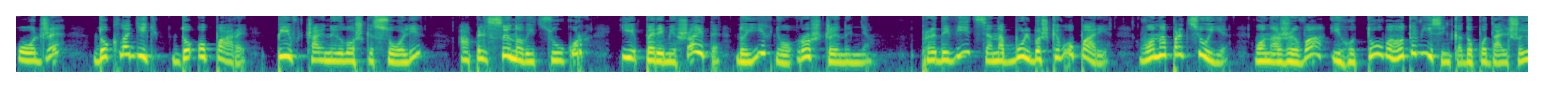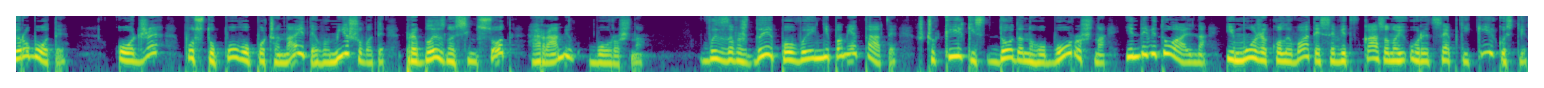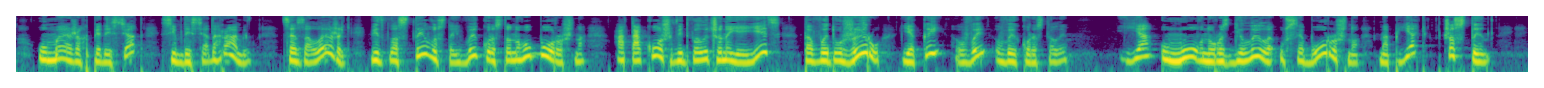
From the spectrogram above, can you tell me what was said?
Отже, докладіть до опари пів чайної ложки солі, апельсиновий цукор і перемішайте до їхнього розчинення. Придивіться на бульбашки в опарі. Вона працює, вона жива і готова готовісінька до подальшої роботи. Отже, поступово починайте вмішувати приблизно 700 грамів борошна. Ви завжди повинні пам'ятати, що кількість доданого борошна індивідуальна і може коливатися від вказаної у рецепті кількості у межах 50-70 грамів. Це залежить від властивостей використаного борошна, а також від величини яєць та виду жиру, який ви використали. Я умовно розділила усе борошно на 5 частин,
